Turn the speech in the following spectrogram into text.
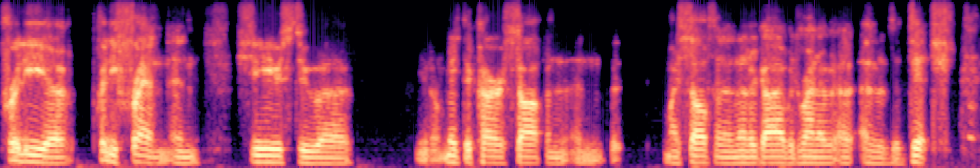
pretty uh, pretty friend, and she used to uh, you know make the car stop and and myself and another guy would run out, out of the ditch.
